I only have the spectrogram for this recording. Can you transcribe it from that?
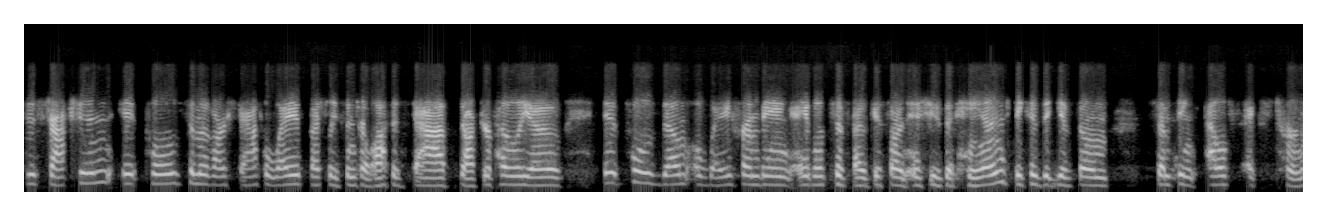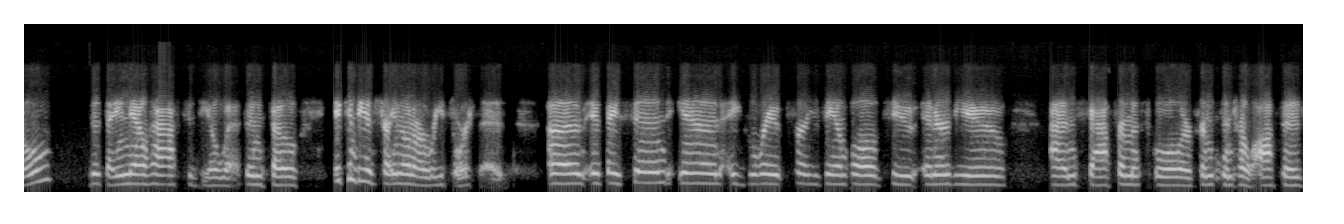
distraction. It pulls some of our staff away, especially central office staff, Dr. Pollio. It pulls them away from being able to focus on issues at hand because it gives them something else external that they now have to deal with. And so it can be a strain on our resources. Um, if they send in a group, for example, to interview um, staff from a school or from central office,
